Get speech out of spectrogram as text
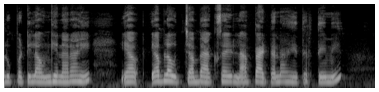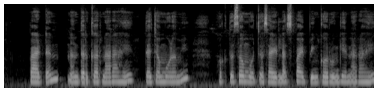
लुकपट्टी लावून घेणार आहे. या या ब्लाऊजच्या बॅक साईडला पॅटर्न आहे तर ते मी पॅटर्न नंतर करणार आहे. त्याच्यामुळं मी फक्त समोरच्या साईडलाच पायपिंग करून घेणार आहे.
